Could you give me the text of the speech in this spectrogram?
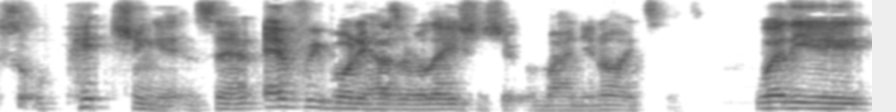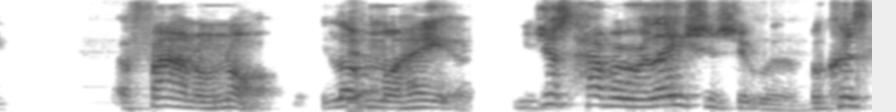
sort of pitching it and saying everybody has a relationship with Man United, whether you're a fan or not, you love Yeah. them or hate them. You just have a relationship with them because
